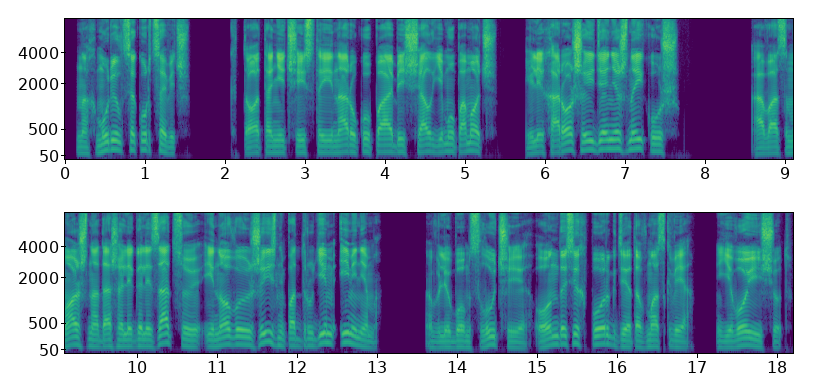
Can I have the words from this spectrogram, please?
— нахмурился Курцевич. «Кто-то нечистый на руку пообещал ему помочь. Или хороший денежный куш. А возможно, даже легализацию и новую жизнь под другим именем. В любом случае, он до сих пор где-то в Москве. Его ищут.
